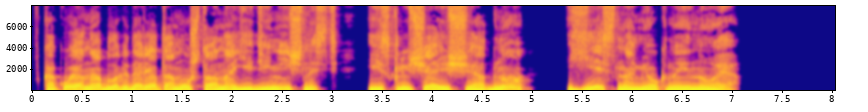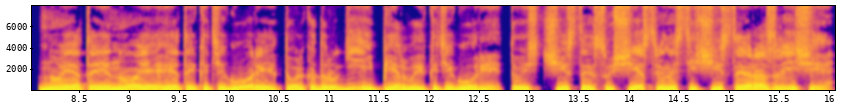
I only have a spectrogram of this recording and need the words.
в какой она, благодаря тому, что она единичность и исключающая одно, есть намек на иное. Но это иное этой категории только другие первые категории, то есть чистая существенность и чистое различие.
